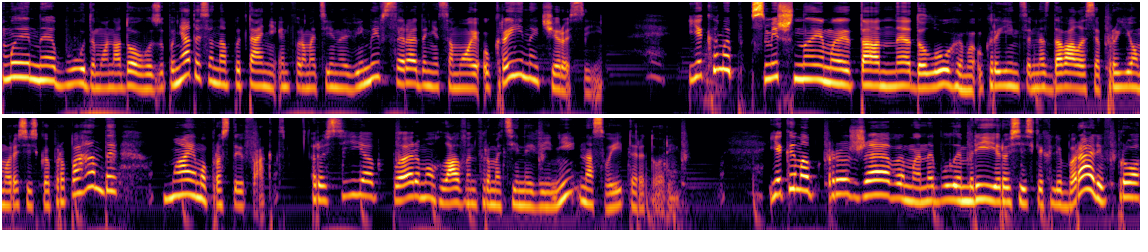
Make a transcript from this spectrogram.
Ми не будемо надовго зупинятися на питанні інформаційної війни всередині самої України чи Росії. Якими б смішними та недолугими українцям не здавалися прийоми російської пропаганди, маємо простий факт: Росія перемогла в інформаційній війні на своїй території. Якими б рожевими не були мрії російських лібералів про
